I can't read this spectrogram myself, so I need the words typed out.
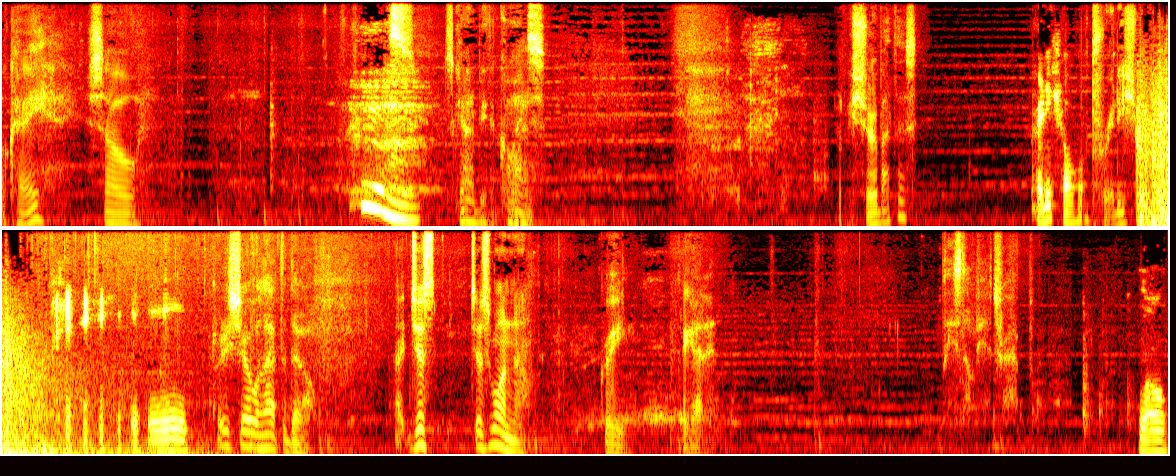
Okay, so It's gotta be the coins. are we sure about this? Pretty sure. Pretty sure. Pretty sure we'll have to do. Uh, just, just one now. Agreed. I got it. Please don't be a trap. Lol.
